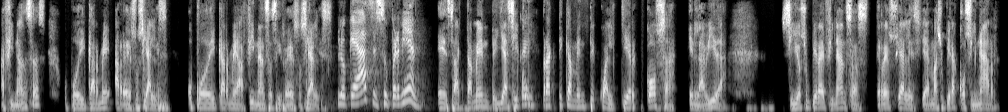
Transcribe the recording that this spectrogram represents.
a finanzas o puedo dedicarme a redes sociales o puedo dedicarme a finanzas y redes sociales. Lo que haces súper bien. Exactamente. Y así con prácticamente cualquier cosa en la vida si yo supiera de finanzas, de redes sociales y además supiera cocinar,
